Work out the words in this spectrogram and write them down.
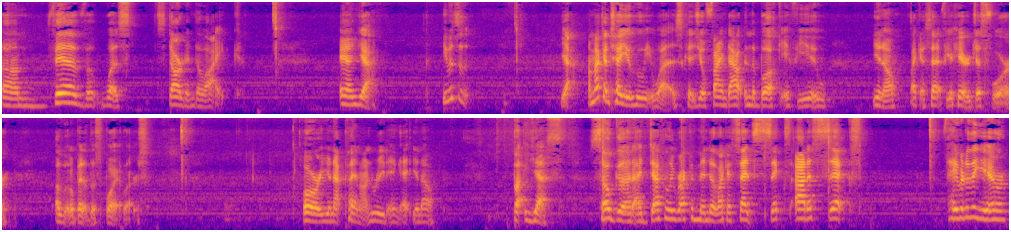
um, Viv was starting to like. And yeah, he was, yeah, I'm not going to tell you who he was because you'll find out in the book if you, you know, like I said, if you're here just for a little bit of the spoilers. Or you're not planning on reading it, you know. But yes, so good. I definitely recommend it. Like I said, six out of six. Favorite of the year.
